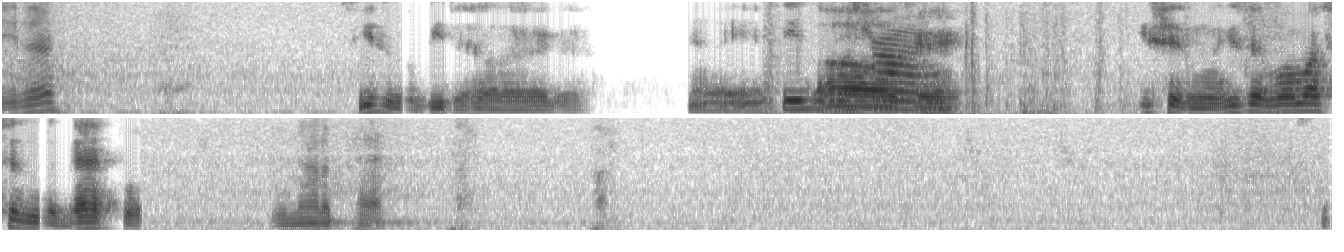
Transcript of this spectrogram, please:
Caesar? Caesar will beat the hell out of that guy. Hell yeah. Caesar was Oh, strong. okay. He's sitting. He said, "What am I sitting in the back for?" You're not a pet. So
